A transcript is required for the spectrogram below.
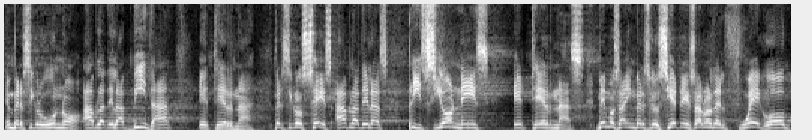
En versículo 1 habla de la vida eterna. Versículo 6 habla de las prisiones eternas. Vemos ahí en versículo 7 que habla del fuego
